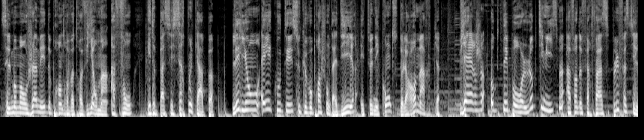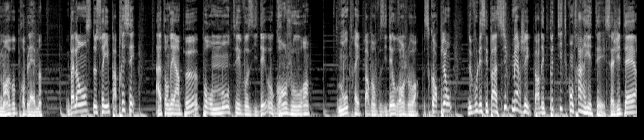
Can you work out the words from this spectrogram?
c'est le moment ou jamais de prendre votre vie en main à fond et de passer certains caps. Les lions, écoutez ce que vos proches ont à dire et tenez compte de leurs remarques. Vierge, optez pour l'optimisme afin de faire face plus facilement à vos problèmes. Balance, ne soyez pas pressé. Attendez un peu pour monter vos idées au grand jour. Montrez, pardon, vos idées au grand jour. Scorpion, ne vous laissez pas submerger par des petites contrariétés. Sagittaire,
